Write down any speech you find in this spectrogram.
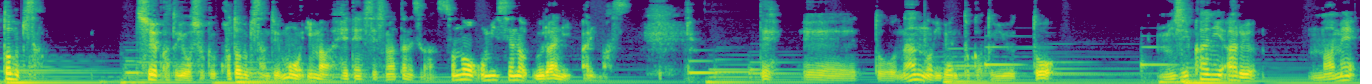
寿さん中華と洋食、寿さんというもう今閉店してしまったんですが、そのお店の裏にあります。で、えー、っと、何のイベントかというと、身近にある豆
